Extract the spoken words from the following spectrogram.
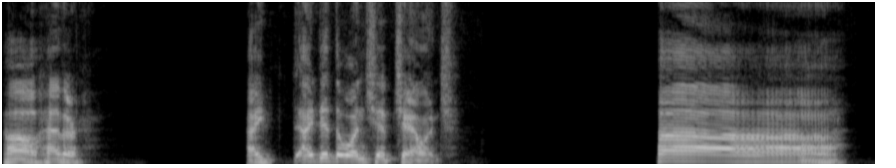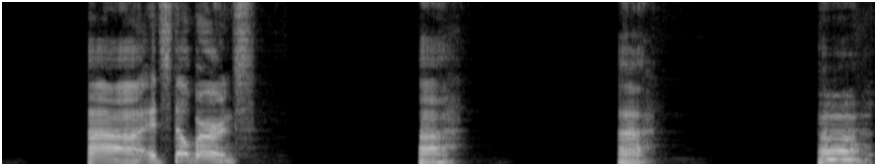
Oh, Heather. I I did the one chip challenge. Ah. Ah, it still burns. Ah. Ah. Ah.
